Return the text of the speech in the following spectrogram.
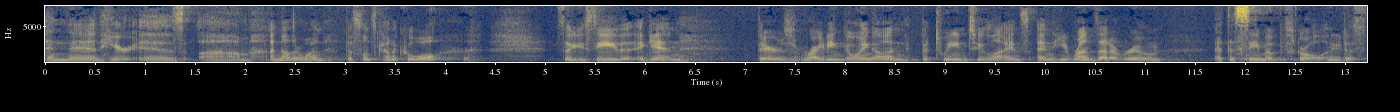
And then here is um, another one. This one's kind of cool. so you see that again, there's writing going on between two lines, and he runs out of room at the seam of the scroll and he just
